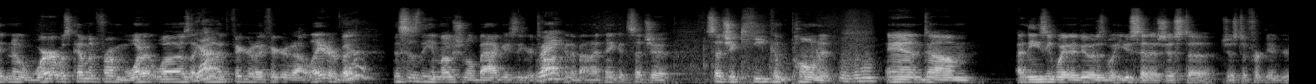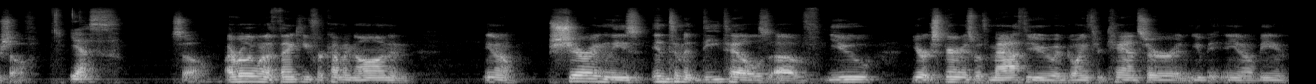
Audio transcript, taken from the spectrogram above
Didn't know where it was coming from, what it was. I Yeah. kind of figured I figured it out later, but Yeah. this is the emotional baggage that you're Right. talking about. I think it's such a such a key component. Mm-hmm. And um, an easy way to do it is what you said is just to just to forgive yourself. Yes. So I really want to thank you for coming on and you know sharing these intimate details of you your experience with Matthew and going through cancer and you be, you know being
